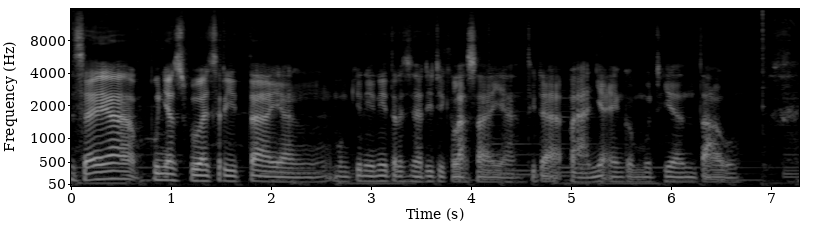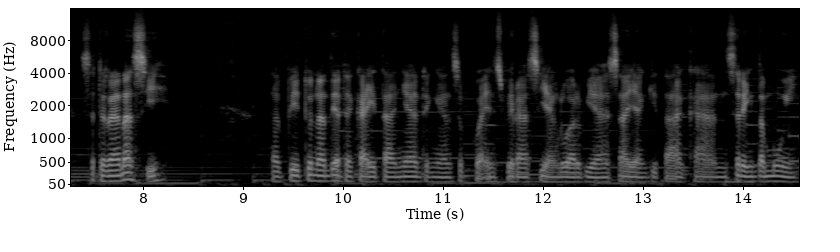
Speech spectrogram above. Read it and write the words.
Saya punya sebuah cerita yang mungkin ini terjadi di kelas saya. Tidak banyak yang kemudian tahu. Sederhana sih, tapi itu nanti ada kaitannya dengan sebuah inspirasi yang luar biasa yang kita akan sering temui.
